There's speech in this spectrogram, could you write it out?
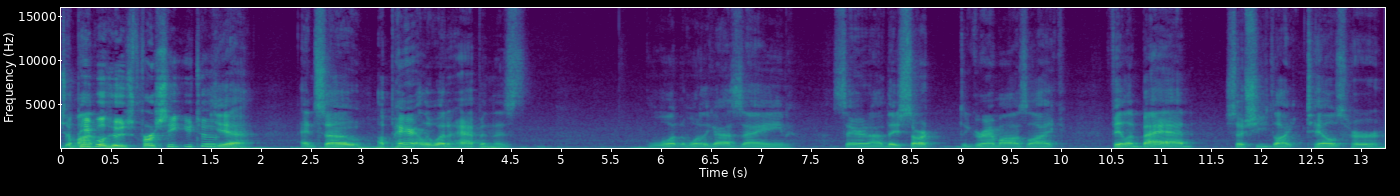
The my- people whose first seat you took. yeah, and so apparently what had happened is one one of the guys, Zane, Sarah, and I, they start. The grandma's like feeling bad, so she like tells her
